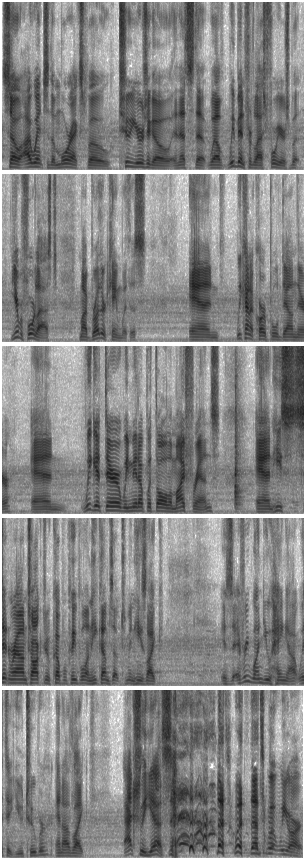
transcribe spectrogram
So I went to the More Expo two years ago, and that's the well, we've been for the last four years, but year before last, my brother came with us, and we kind of carpooled down there. And we get there, we meet up with all of my friends, and he's sitting around talking to a couple people, and he comes up to me and he's like, "Is everyone you hang out with a YouTuber?" And I was like, "Actually, yes. that's what that's what we are.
